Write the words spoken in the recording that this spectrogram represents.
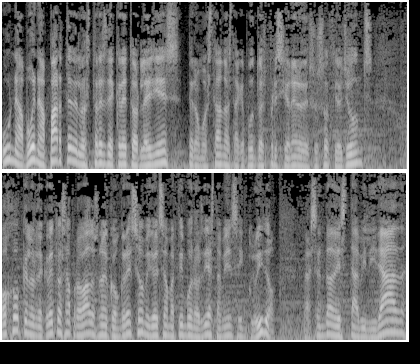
una buena parte de los tres decretos leyes, pero mostrando hasta qué punto es prisionero de su socio Junts. Ojo que en los decretos aprobados en el Congreso, Miguel San Martín, buenos días, también se ha incluido la senda de estabilidad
